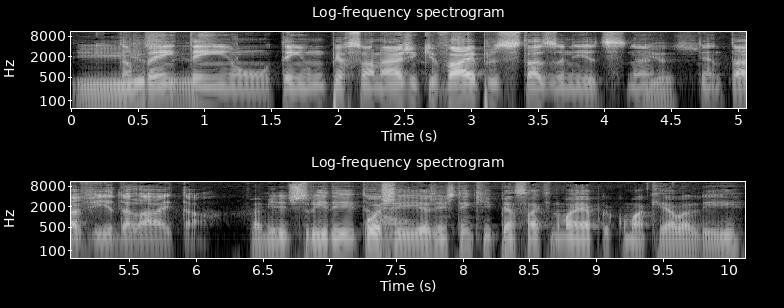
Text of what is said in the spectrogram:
Isso, Também isso. tem um tem um personagem que vai para os Estados Unidos, né? Isso. Tentar a vida lá e tal. Família destruída e então... poxa, e a gente tem que pensar que numa época como aquela ali,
